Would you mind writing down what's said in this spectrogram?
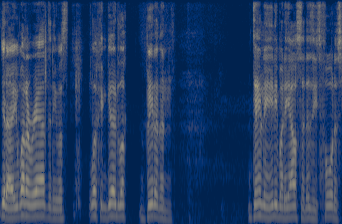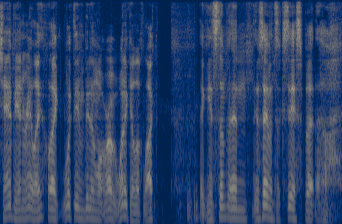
you know, he won a round and he was looking good, looked better than damn near anybody else that Izzy's fought as champion. Really, like looked even better than what Robert Whitaker looked like against him, and he was having success. But oh,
